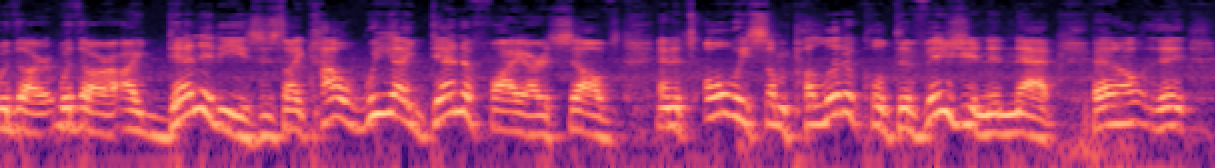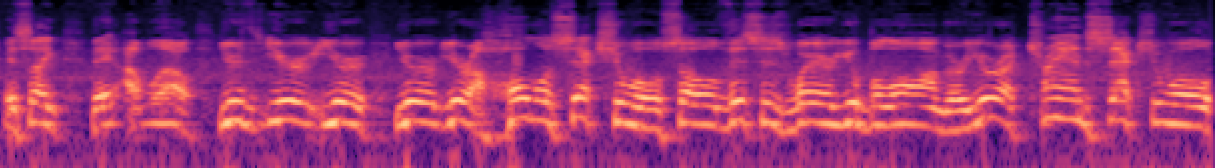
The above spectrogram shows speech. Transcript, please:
with our with our identities. It's like how we identify ourselves, and it's always some political division in that. You know, they, it's like they uh, well, you're you're you're you're you're a homosexual, so this is where you belong, or you're a transsexual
